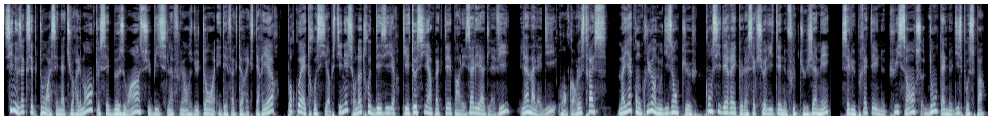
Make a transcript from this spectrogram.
Si nous acceptons assez naturellement que ces besoins subissent l'influence du temps et des facteurs extérieurs, pourquoi être aussi obstiné sur notre désir, qui est aussi impacté par les aléas de la vie, la maladie ou encore le stress? Maya conclut en nous disant que considérer que la sexualité ne fluctue jamais, c'est lui prêter une puissance dont elle ne dispose pas.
